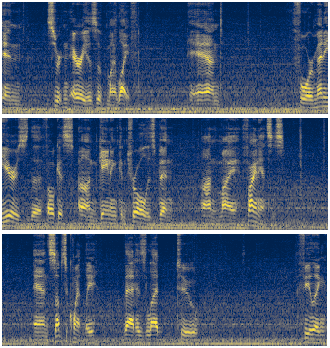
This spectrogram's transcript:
in certain areas of my life. And for many years, the focus on gaining control has been on my finances. And subsequently, that has led to feeling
